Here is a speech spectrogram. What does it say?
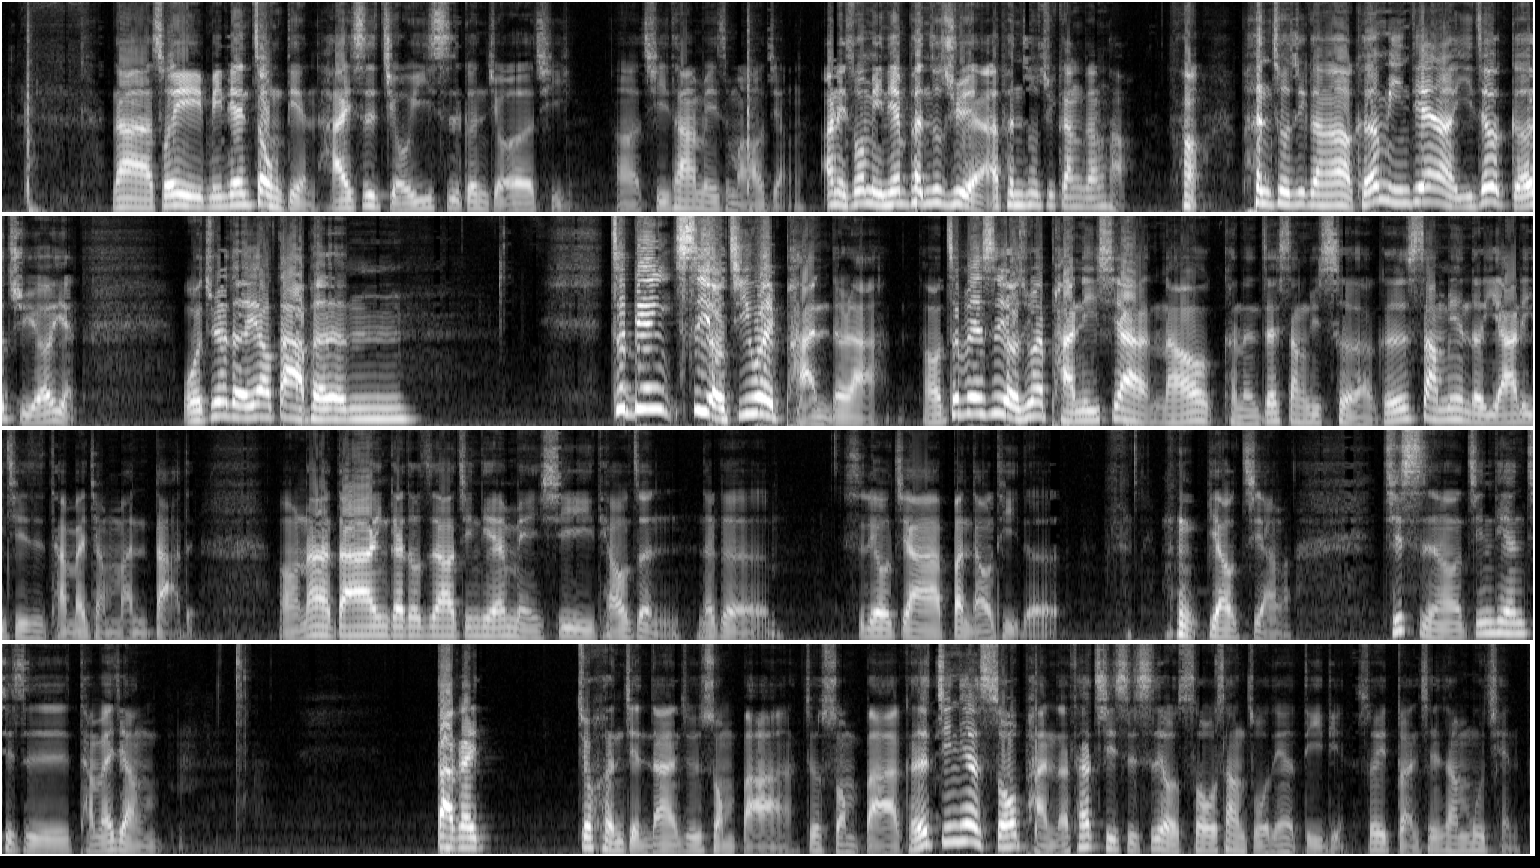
那所以明天重点还是九一四跟九二七。啊，其他没什么好讲啊。你说明天喷出去啊，喷出去刚刚好，哈，喷出去刚刚好。可是明天啊，以这个格局而言，我觉得要大喷，这边是有机会盘的啦。哦，这边是有机会盘一下，然后可能再上去测啊。可是上面的压力其实坦白讲蛮大的。哦，那大家应该都知道，今天美系调整那个十六家半导体的目标价嘛。其实呢，今天其实坦白讲，大概。就很简单，就是双八，就双八。可是今天的收盘呢，它其实是有收上昨天的低点，所以短线上目前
